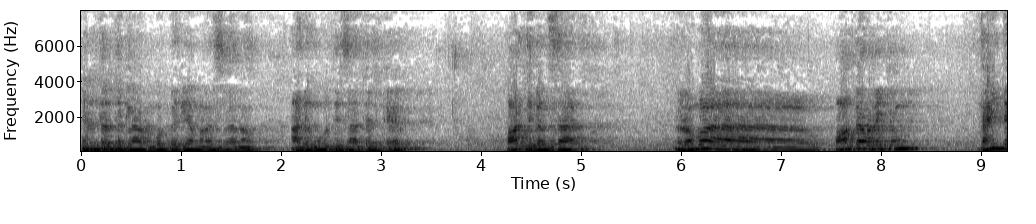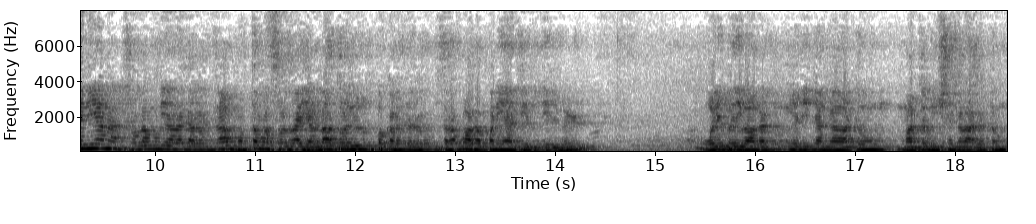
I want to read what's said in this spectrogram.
நிறுத்துறதுக்கெல்லாம் ரொம்ப பெரிய மனசு வேணும். அது மூர்த்தி சார்ட்ட இருக்கு. வாழ்த்துக்கள் சார். ரொம்ப பார்த்த வரைக்கும் தனித்தனியாக நான் சொல்ல முடியாத காரணத்தினால் மொத்தமாக சொல்கிறேன் எல்லா தொழில்நுட்ப கலைஞர்களும் சிறப்பாக பணியாற்றி இருந்தீர்கள். ஒளிப்பதிவாகட்டும் எடிட்டிங் ஆகட்டும் மற்ற விஷயங்களாகட்டும்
